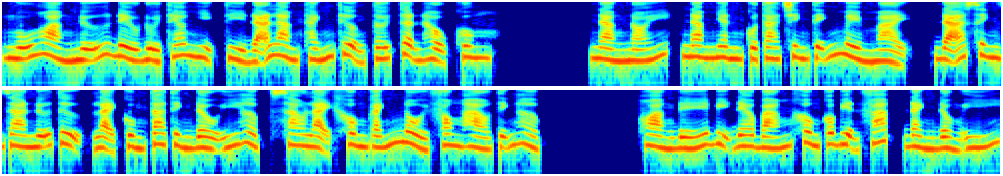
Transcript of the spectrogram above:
ngũ hoàng nữ đều đuổi theo nhị tỷ đã làm thánh thượng tới tận hậu cung. Nàng nói, nam nhân của ta trinh tĩnh mềm mại, đã sinh ra nữ tự, lại cùng ta tình đầu ý hợp, sao lại không gánh nổi phong hào tĩnh hợp. Hoàng đế bị đeo bám không có biện pháp, đành đồng ý.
